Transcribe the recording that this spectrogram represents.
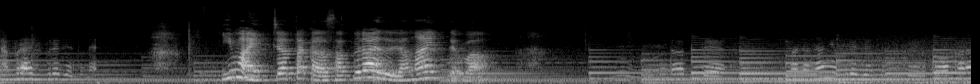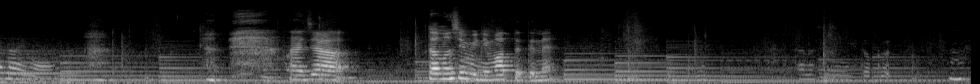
サプライズプレゼントね今言っちゃったからサプライズじゃないってば。だってまだ何をプレゼントしてくれるかわからないもん。あじゃあ楽しみに待っててね。楽しみにしとく、うん。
